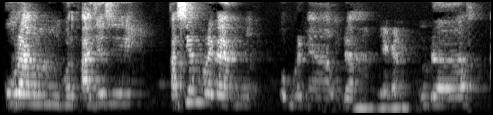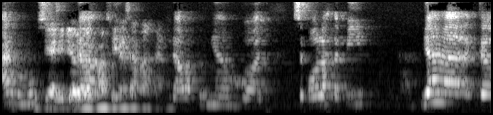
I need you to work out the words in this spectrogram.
kurang worth aja sih. Kasihan mereka yang umurnya udah Iya kan? udah anu Usia ideal Udah, buat masuk iya. SMA kan? udah waktunya buat sekolah tapi ya ke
